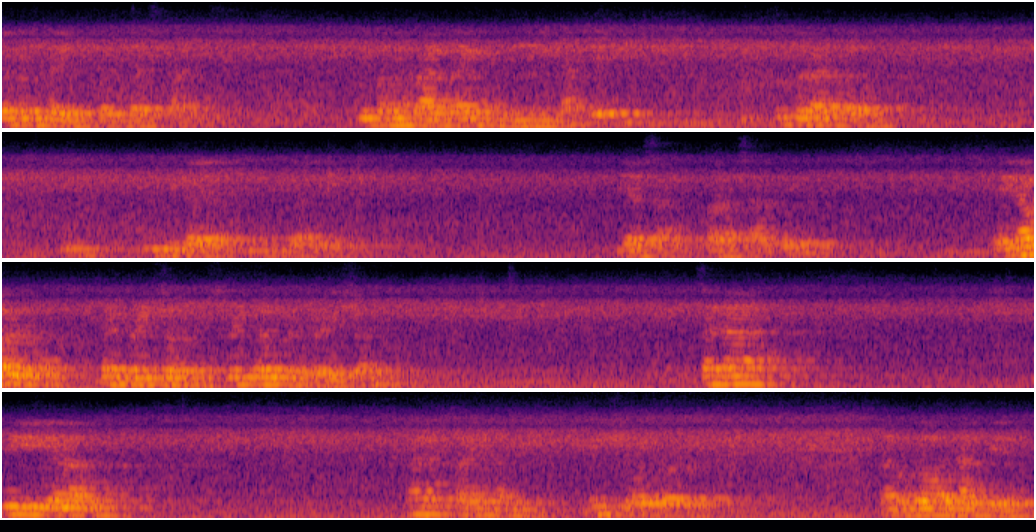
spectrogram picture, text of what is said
everything will just fine. Yung mga bagay na hindi natin, sigurado, ibigay at ibigay niya sa, para sa atin. In our preparation, spiritual preparation, sana i uh, hanap tayo ng make sure or na magawa natin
